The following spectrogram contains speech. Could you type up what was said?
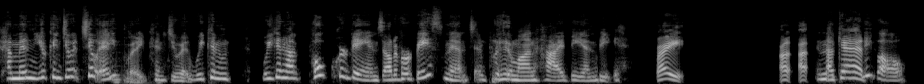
come in. You can do it too. Anybody can do it. We can, we can have poker games out of our basement and put them on high B and B. Right. I, And again, legal.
